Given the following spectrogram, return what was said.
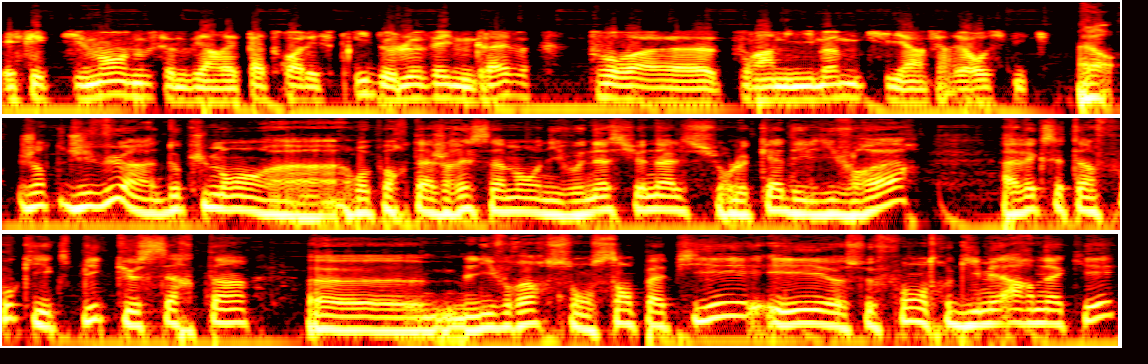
Effectivement, nous, ça ne viendrait pas trop à l'esprit de lever une grève pour, euh, pour un minimum qui est inférieur au SMIC. Alors, j'ai vu un document, un reportage récemment au niveau national sur le cas des livreurs, avec cette info qui explique que certains euh, livreurs sont sans papier et euh, se font entre guillemets arnaquer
